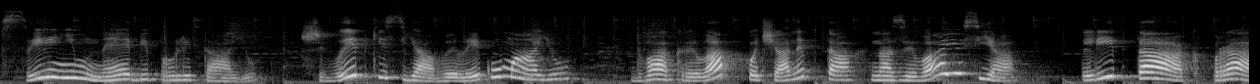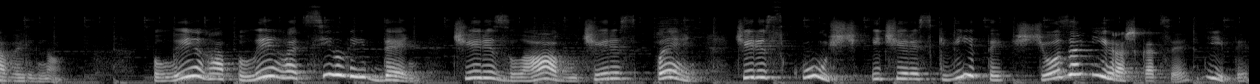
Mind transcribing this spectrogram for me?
В синім небі пролітаю, швидкість я велику маю. Два крила, хоча не птах, називаюсь я. Літак, правильно. Плига, плига цілий день через лаву, через пень, через кущ і через квіти. Що за іграшка це, діти?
